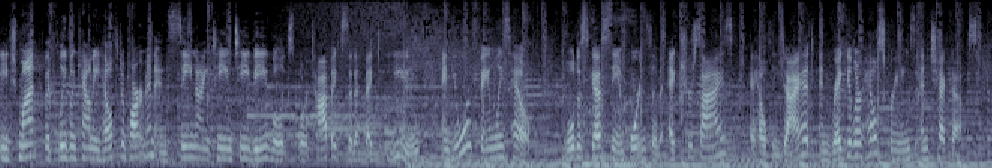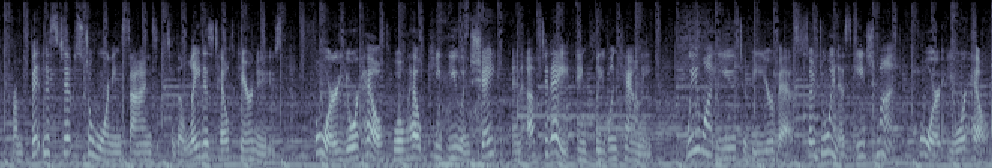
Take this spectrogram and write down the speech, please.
Each month, the Cleveland County Health Department and C19 TV will explore topics that affect you and your family's health. We'll discuss the importance of exercise, a healthy diet, and regular health screenings and checkups. From fitness tips to warning signs to the latest healthcare news. For Your Health will help keep you in shape and up to date in Cleveland County. We want you to be your best, so join us each month for Your Health,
